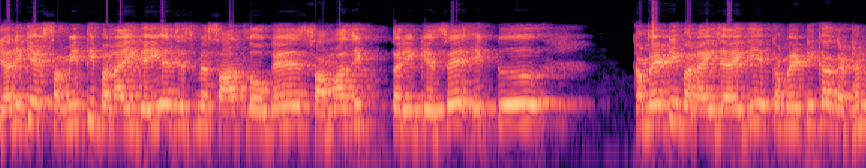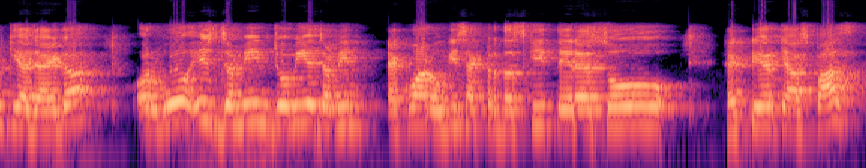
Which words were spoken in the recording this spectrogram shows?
यानी कि एक समिति बनाई गई है जिसमें सात लोग हैं। सामाजिक तरीके से एक कमेटी बनाई जाएगी, एक कमेटी का गठन किया जाएगा। और वो इस ज़मीन, जो भी है ज़मीन एक्वार होगी सेक्टर 10 की 1300 हेक्टेयर के आसपास,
